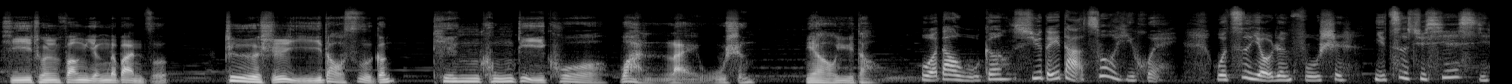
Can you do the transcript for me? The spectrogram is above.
惜春方赢了半子。这时已到四更，天空地阔，万籁无声。妙玉道。我到五更须得打坐一回，我自有人服侍，你自去歇息。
